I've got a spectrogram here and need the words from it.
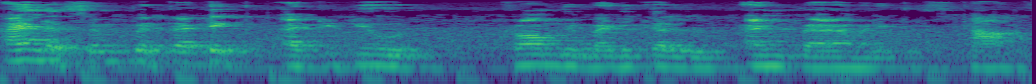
and a sympathetic attitude from the medical and paramedical staff.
